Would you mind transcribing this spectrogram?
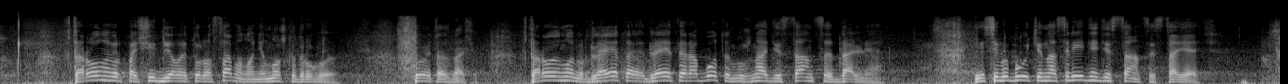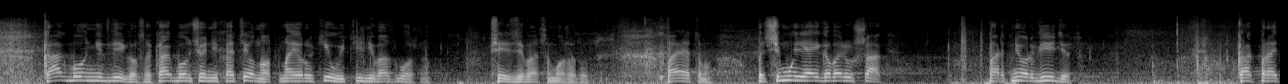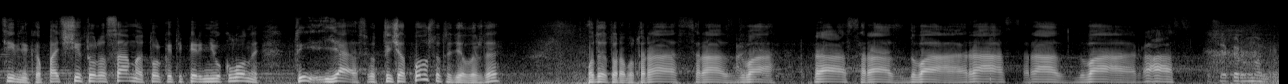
Второй номер почти делает то же самое, но немножко другое. Что это значит? Второй номер. Для, это, для этой работы нужна дистанция дальняя. Если вы будете на средней дистанции стоять, как бы он ни двигался, как бы он что ни хотел, но от моей руки уйти невозможно. Вообще издеваться может тут. Поэтому, почему я и говорю шаг? Партнер видит, как противника. Почти то же самое, только теперь не уклоны. Ты, я, вот ты сейчас понял, что ты делаешь, да? Вот эту работу. Раз, раз, два. Раз, раз, два. Раз, раз, два. Раз.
